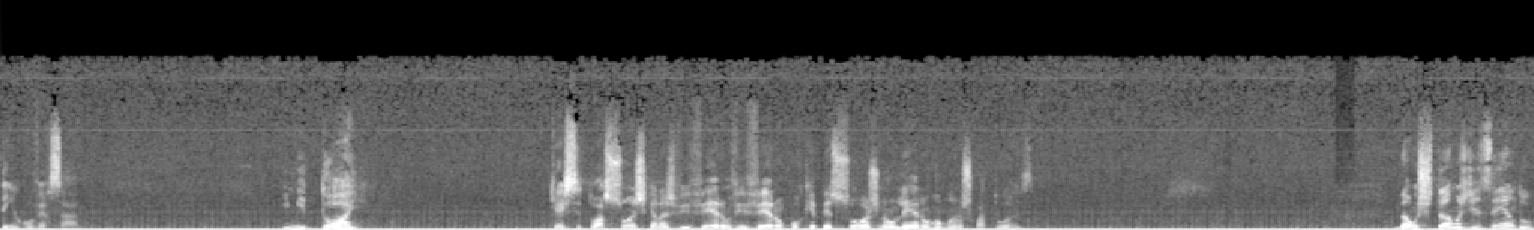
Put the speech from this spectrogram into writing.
Tenho conversado. E me dói que as situações que elas viveram, viveram porque pessoas não leram Romanos 14. Não estamos dizendo,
